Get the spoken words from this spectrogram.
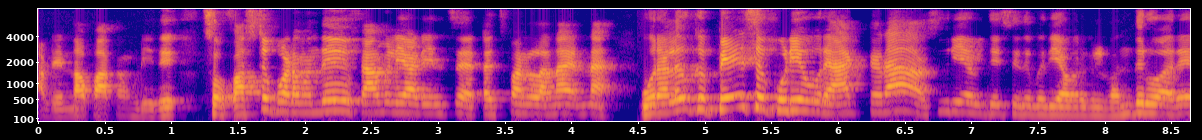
அப்படின்னு தான் பார்க்க முடியுது. ஸோ ஃபர்ஸ்ட் படம் வந்து ஃபேமிலி ஆடியன்ஸை டச் பண்ணலன்னா என்ன? ஓரளவுக்கு பேசக்கூடிய ஒரு ஆக்டரா சூர்யா விஜய் சேதுபதி அவர்கள் வந்துருவாரு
